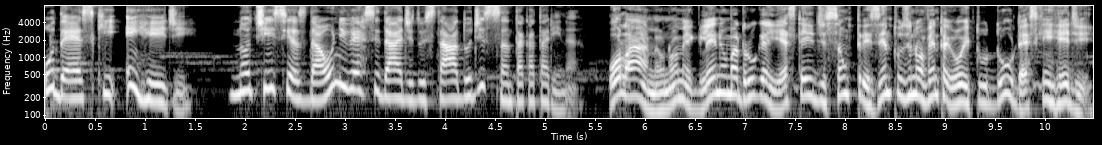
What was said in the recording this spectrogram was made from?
O Desk em Rede. Notícias da Universidade do Estado de Santa Catarina. Olá, meu nome é Glênio Madruga e esta é a edição 398 do Desk em Rede.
